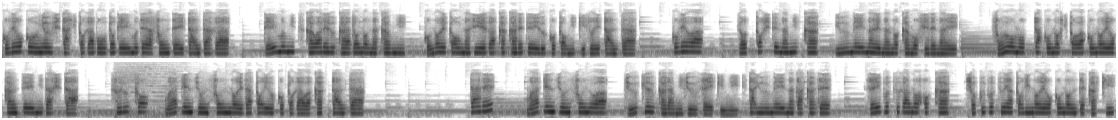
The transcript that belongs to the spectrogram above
これを購入した人がボードゲームで遊んでいたんだが、ゲームに使われるカードの中に、この絵と同じ絵が描かれていることに気づいたんだ。これは、ひょっとして何か、有名な絵なのかもしれない。そう思ったこの人はこの絵を鑑定に出した。すると、マーティン・ジョンソンの絵だということが分かったんだ。誰？マーティン・ジョンソンは、19から20世紀に生きた有名な画家で、生物画のほか、植物や鳥の絵を好んで描き、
